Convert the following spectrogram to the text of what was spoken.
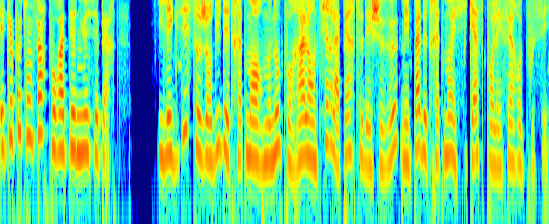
Et que peut-on faire pour atténuer ces pertes? Il existe aujourd'hui des traitements hormonaux pour ralentir la perte des cheveux, mais pas de traitement efficace pour les faire repousser.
